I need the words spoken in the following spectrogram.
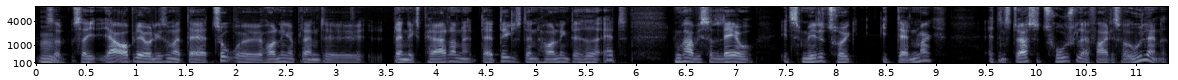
Mm. Så, så jeg oplever ligesom, at der er to øh, holdninger blandt, øh, blandt eksperterne. Der er dels den holdning, der hedder, at nu har vi så lavet et smittetryk i Danmark, at den største trussel er faktisk fra udlandet.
